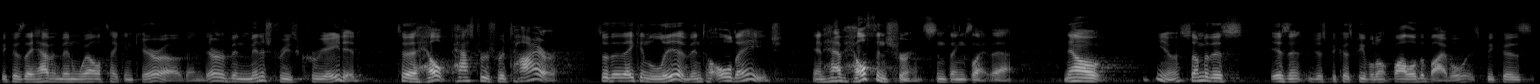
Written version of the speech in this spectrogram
because they haven't been well taken care of. And there have been ministries created to help pastors retire so that they can live into old age and have health insurance and things like that. Now, you know, some of this isn't just because people don't follow the Bible, it's because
